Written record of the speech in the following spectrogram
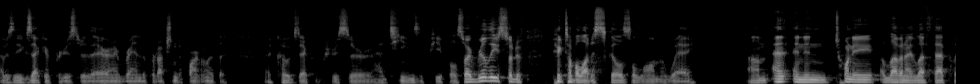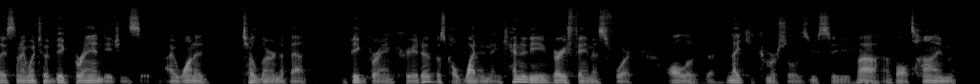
I was the executive producer there and i ran the production department with a, a co-executive producer and had teams of people. So i really sort of picked up a lot of skills along the way um, and, and in 2011 i left that place and i went to a big brand agency i wanted to learn about big brand creative it was called Wieden and kennedy very famous for all of the nike commercials you see uh, Wow. of all time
